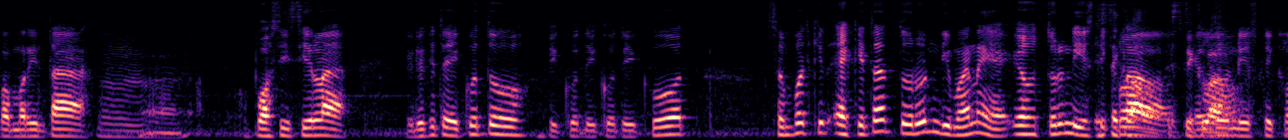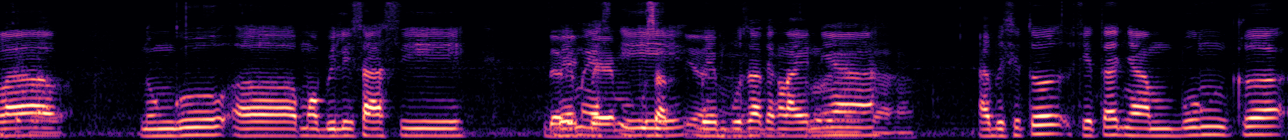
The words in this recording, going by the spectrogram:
pemerintah, Hmm. Nah, oposisi lah. Jadi kita ikut tuh, ikut ikut ikut. Sempat kita eh kita turun di mana ya? Yo turun di Istiqlal. Istiqlal. Turun di Istiqlal. Nunggu eh, mobilisasi Dari BMSI, BEM pusat, ya. BEM pusat yang lainnya. Habis itu kita nyambung ke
